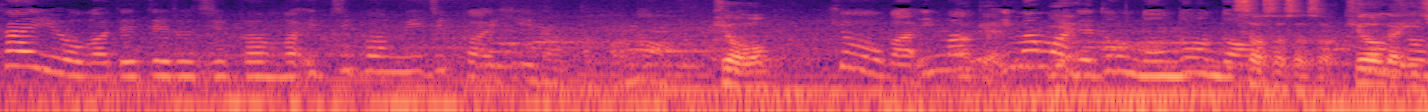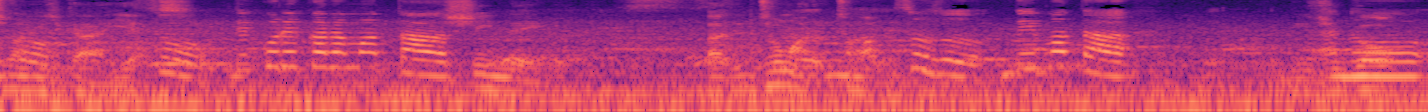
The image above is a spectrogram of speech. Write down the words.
太陽が出てる時間が一番短い日だったかな。今日が今 Okay, 今までどんどんどんどんそうそうそうそう今日が一番短い Yes. そうでこれからまた Shinde. Uh, tomorrow, tomorrow. そうそうでまたあ 25. の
